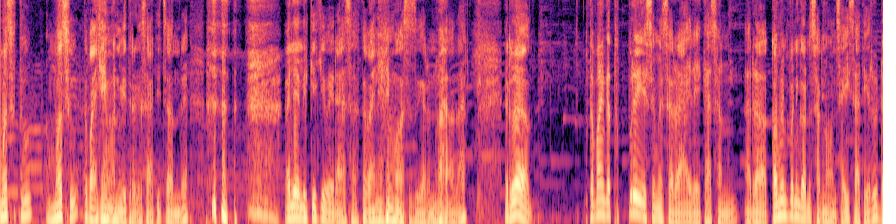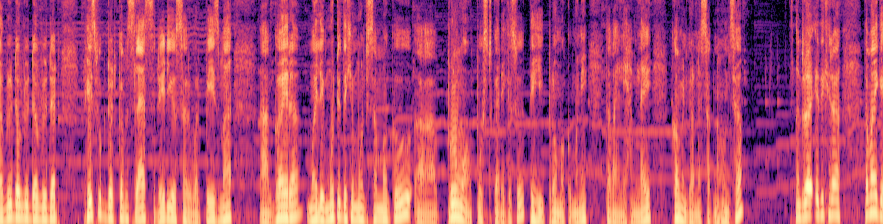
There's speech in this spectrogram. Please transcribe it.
म छु तु म छु तपाईँकै मनभित्रको साथी चन्द्र। अलिअलि के के भइरहेछ तपाईँले नै महसुस गर्नुभयो होला। र तपाईँका थुप्रै एसएमएसहरू आइरहेका छन् र कमेन्ट पनि गर्न सक्नुहुन्छ है साथीहरू। W W W dot Facebook dot com slash radio server पेजमा गएर मैले मुटुदेखि मुटुसम्मको प्रोमो पोस्ट गरेको छु। त्यही प्रोमोको मुनि तपाईँले हामीलाई कमेन्ट गर्न सक्नुहुन्छ। र यतिखेर तपाईँका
